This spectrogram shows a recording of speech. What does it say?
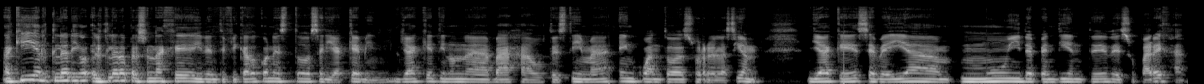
Aquí el claro, el claro personaje identificado con esto sería Kevin, ya que tiene una baja autoestima en cuanto a su relación, ya que se veía muy dependiente de su pareja.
